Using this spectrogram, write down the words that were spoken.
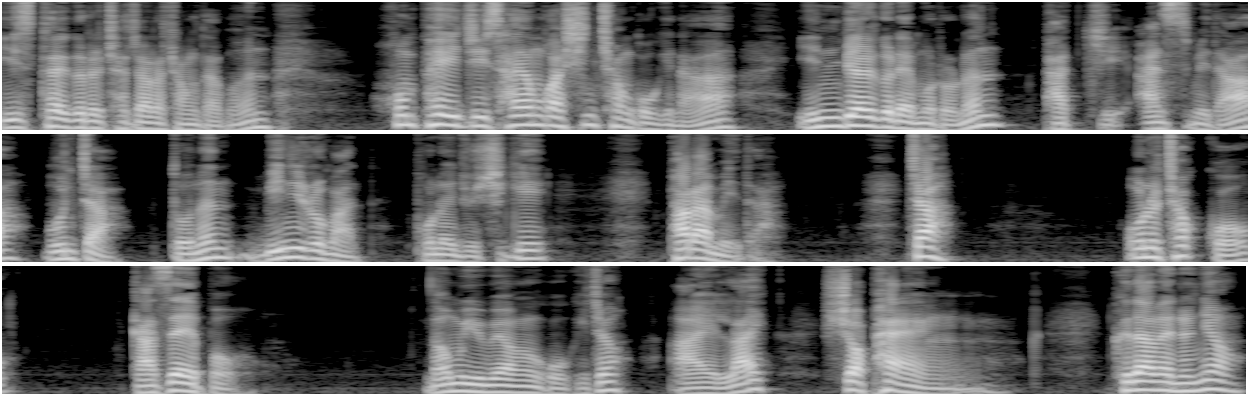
이스타에그를 찾아라 정답은 홈페이지 사용과 신청곡이나 인별그램으로는 받지 않습니다. 문자 또는 미니로만 보내주시기 바랍니다. 자, 오늘 첫 곡, 가제보. 너무 유명한 곡이죠. I like Chopin. 그 다음에는요,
